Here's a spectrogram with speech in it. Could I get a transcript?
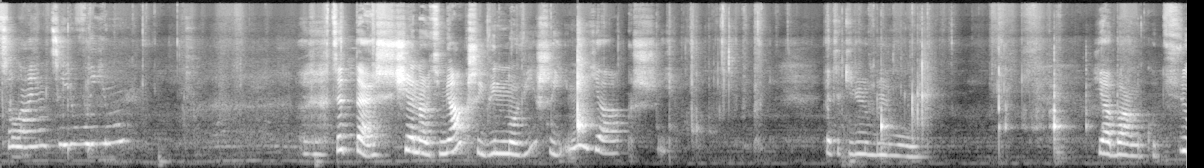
слайм цей вийму. Це теж ще навіть м'якший, він новіший і м'якший. Я такий люблю. Я банку цю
